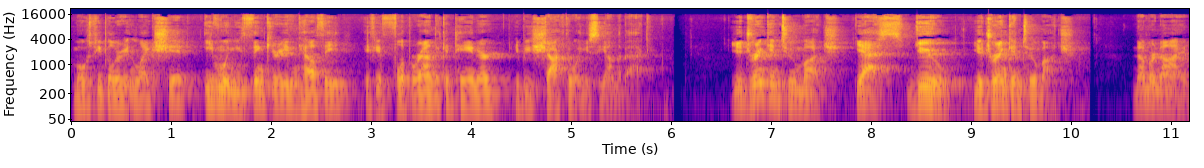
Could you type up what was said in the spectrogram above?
Most people are eating like shit. Even when you think you're eating healthy, if you flip around the container, you'd be shocked at what you see on the back. You're drinking too much. Yes, you. You're drinking too much. Number nine,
